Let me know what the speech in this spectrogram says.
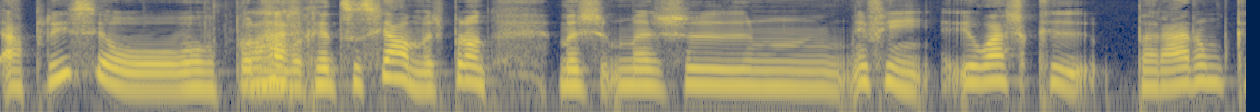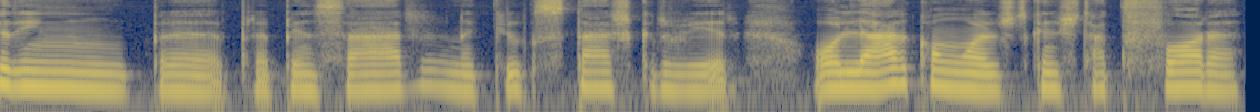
à polícia ou, ou pôr claro. numa rede social, mas pronto. Mas, mas, hum, enfim, eu acho que parar um bocadinho para, para pensar naquilo que se está a escrever, olhar com olhos de quem está de fora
